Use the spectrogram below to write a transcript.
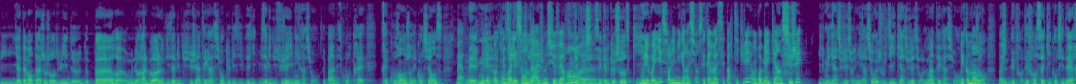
il y a davantage aujourd'hui de, peur ou de ras-le-bol vis-à-vis du sujet intégration que vis-à-vis du sujet immigration. Ce n'est pas un discours très, très courant, j'en ai conscience. Bah, mais, dire quand on voit les sondages, Monsieur Véran, c'est quelque, quelque, chose qui. Vous les voyez sur l'immigration, c'est quand même assez particulier. On voit bien qu'il y a un sujet mais il y a un sujet sur l'immigration, mais je vous dis qu'il y a un sujet sur l'intégration. Mais comment des, Français qui considèrent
